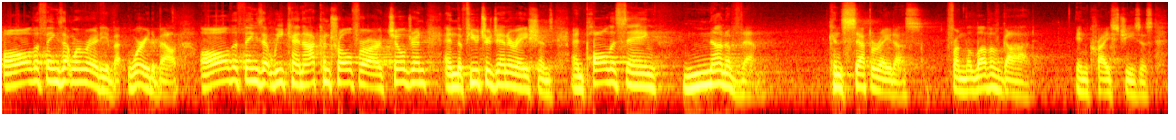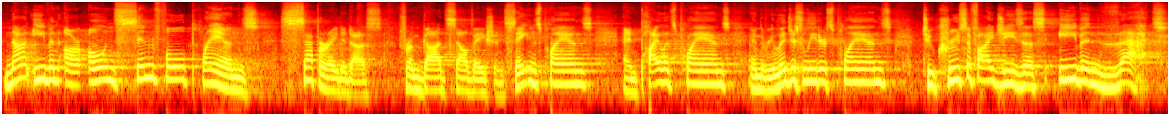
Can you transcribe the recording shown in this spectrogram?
All the things that we're worried about, all the things that we cannot control for our children and the future generations. And Paul is saying, none of them can separate us from the love of God in Christ Jesus. Not even our own sinful plans separated us from God's salvation. Satan's plans and Pilate's plans and the religious leaders' plans to crucify Jesus, even that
